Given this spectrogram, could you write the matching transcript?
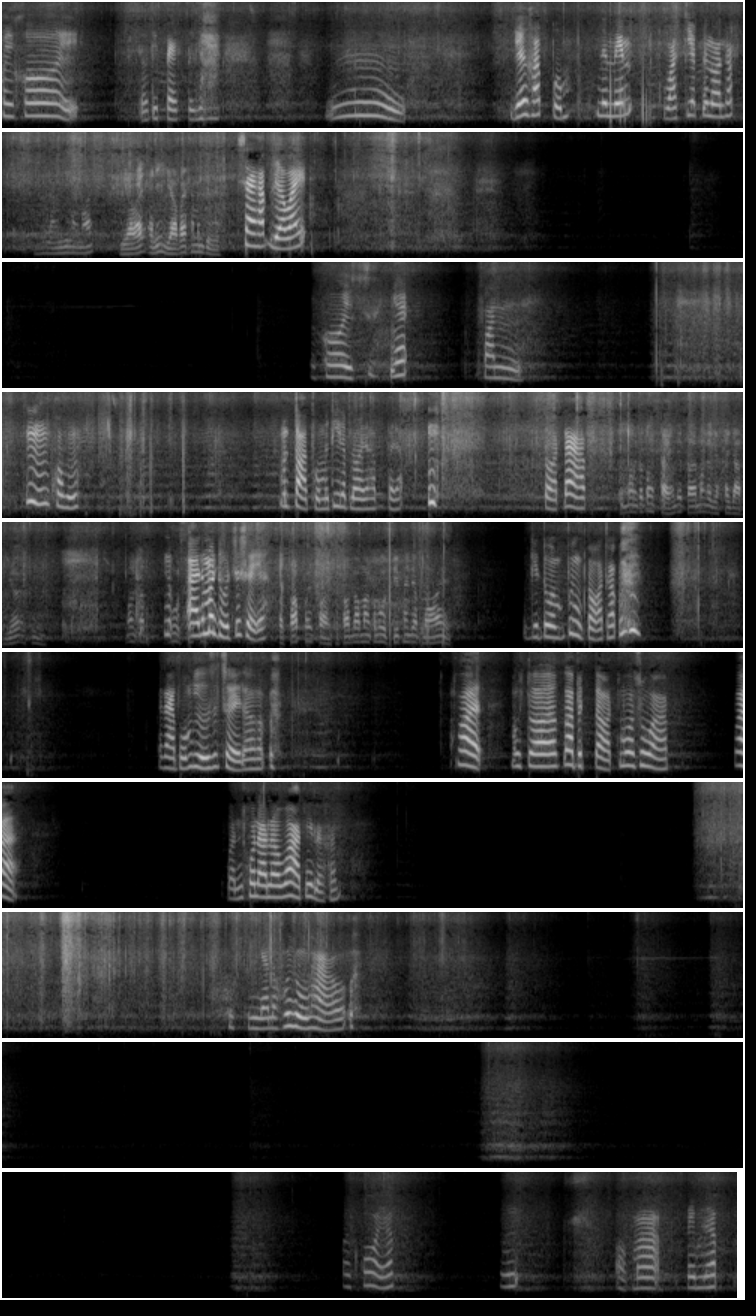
ค่อยๆ เดี๋ยวติดแตกตื่นอู้ เยอะครับ ผมเน้นๆหวานเจี๊ยบแน่นอนครับลังนี้ลังน้อยเหลือไว้ อันนี้เหลือไว้ให้มันอยู่ ใช่ครับเหลือไว้ค่อยๆแงะฟัน อืมของหูมันตอดผมไปที่เรียบร้อยแล้วครับ ไปแล้ว อื้อตอดหน้าครับมันก็ต้องใส่ให้เรียบร้อยมันก็จะขยับเยอะสิมันก็รูดอ่าน้ำมันดูดเฉยๆอะสต็อปไว้ก่อนสต็อปแล้วมันก็รูดซิปให้เรียบร้อยเมื่อกี้ตัวเพึ่งตอดครับกระดาษผมอยู่เฉยๆแล้วครับเพราะว่าบางตัวก็ไปตอดมั่วซั่วครับว่าเหมือนคนอารวาสนี่แหละครับ อย่างนี้นเราไม่ยุงหางแล้วค่อยๆครับ ออกมาเต็มเลยครับ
